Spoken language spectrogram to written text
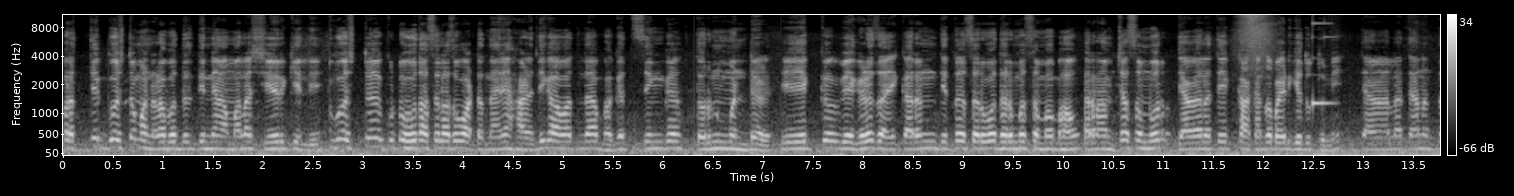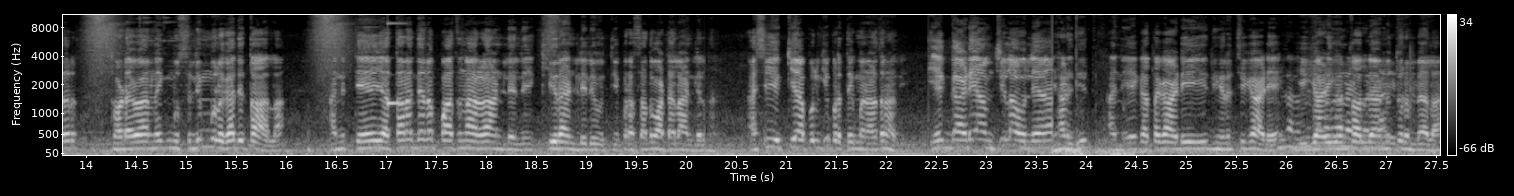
प्रत्येक गोष्ट मंडळाबद्दल त्यांनी आम्हाला शेअर केली. ही गोष्ट कुठं होत असेल असं वाटत नाही. आणि हळदी गावातल्या भगतसिंग तरुण मंडळ हे एक वेगळंच आहे. कारण तिथं सर्व धर्म समभाव. कारण आमच्यासमोर त्यावेळेला ते काकांचा बाईट घेत होतो मी त्यावेळेला त्यानंतर थोड्या वेळानं एक मुस्लिम मुलगा तिथं आला. आणि ते येताना त्यानं पाच नारळ आणलेली खीर आणलेली होती प्रसाद वाटायला आणलेला. अशी एकी आपुलकी प्रत्येक मनात राहावी. एक गाडी आमची लावल्या हळदीत आणि एक आता गाडी धीरची गाडी आहे. ही गाडी घेऊन चाललोय आम्ही तुरुंब्याला.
